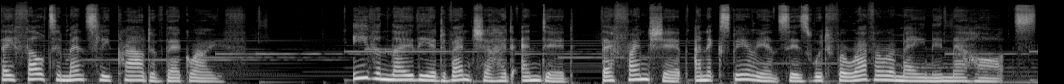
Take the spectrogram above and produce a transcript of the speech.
they felt immensely proud of their growth. Even though the adventure had ended, their friendship and experiences would forever remain in their hearts.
